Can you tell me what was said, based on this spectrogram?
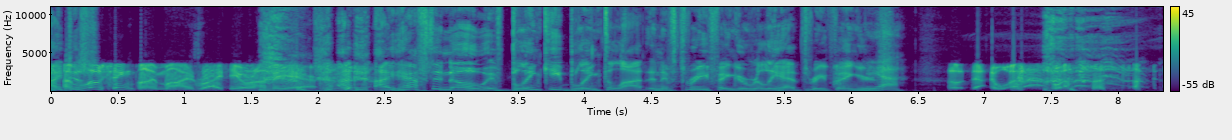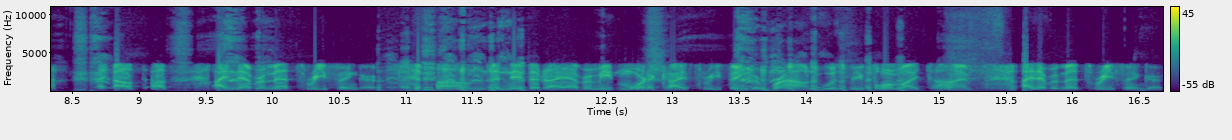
I I'm just- losing my mind right here on the air. I, I have to know if Blinky blinked a lot and if Three Finger really had three fingers. Yeah. Oh, I'll, I'll, I never met Three Finger, um, and neither did I ever meet Mordecai Three Finger Brown, who was before my time. I never met Three Finger,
